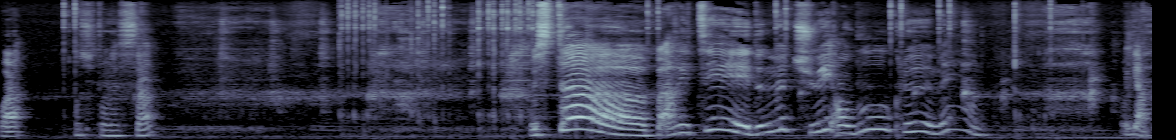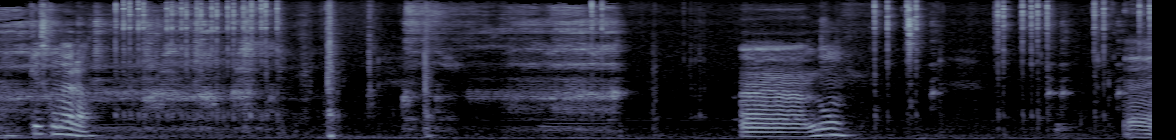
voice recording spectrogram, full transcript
Voilà. Ensuite, on a ça. Stop Arrêtez de me tuer en boucle Merde Regarde, qu'est-ce qu'on a là? Euh, Bon. Euh,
